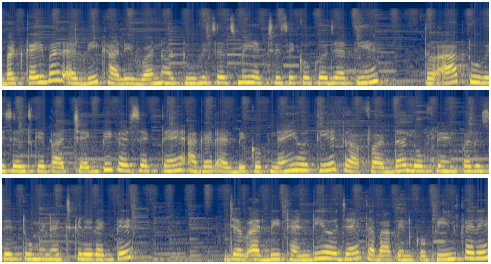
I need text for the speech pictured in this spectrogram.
बट कई बार अरबी खाली वन और टू विसल्स में ही अच्छे से कुक हो जाती हैं। तो आप टू विसल्स के बाद चेक भी कर सकते हैं। अगर अरबी कुक नहीं होती है तो आप फर्दर लो फ्लेम पर उसे टू मिनट्स के लिए रख दें। जब अरबी ठंडी हो जाए, तब आप इनको पील करें।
